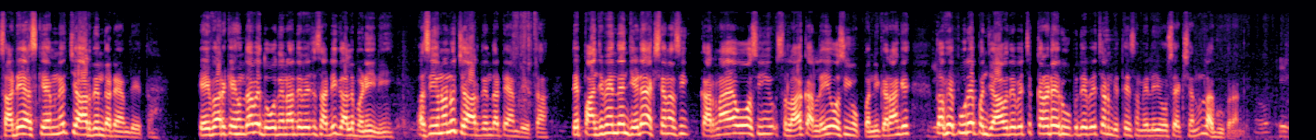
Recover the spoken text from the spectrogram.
ਸਾਡੇ ਐਸਕੇਐਮ ਨੇ 4 ਦਿਨ ਦਾ ਟਾਈਮ ਦਿੱਤਾ। ਕਈ ਵਾਰ ਕੀ ਹੁੰਦਾ ਵੀ 2 ਦਿਨਾਂ ਦੇ ਵਿੱਚ ਸਾਡੀ ਗੱਲ ਬਣੀ ਨਹੀਂ। ਅਸੀਂ ਉਹਨਾਂ ਨੂੰ 4 ਦਿਨ ਦਾ ਟਾਈਮ ਦਿੱਤਾ। ਤੇ ਪੰਜਵੇਂ ਦਿਨ ਜਿਹੜਾ ਐਕਸ਼ਨ ਅਸੀਂ ਕਰਨਾ ਹੈ ਉਹ ਅਸੀਂ ਸਲਾਹ ਕਰ ਲਈ, ਉਹ ਅਸੀਂ ਓਪਨ ਨਹੀਂ ਕਰਾਂਗੇ। ਤਾਂ ਫਿਰ ਪੂਰੇ ਪੰਜਾਬ ਦੇ ਵਿੱਚ, ਕਰੜੇ ਰੂਪ ਦੇ ਵਿੱਚ ਅਣਮਿੱਥੇ ਸਮੇਂ ਲਈ ਉਸ ਐਕਸ਼ਨ ਨੂੰ ਲਾਗੂ ਕਰਾਂਗੇ। ਠੀਕ।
